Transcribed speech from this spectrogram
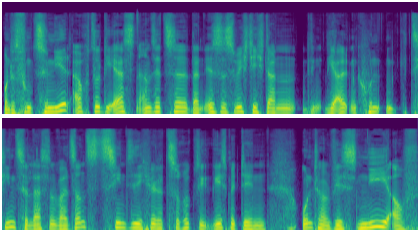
und es funktioniert auch so die ersten Ansätze, dann ist es wichtig, dann die, die, alten Kunden ziehen zu lassen, weil sonst ziehen sie sich wieder zurück. Du gehst mit denen unter und wirst nie auf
